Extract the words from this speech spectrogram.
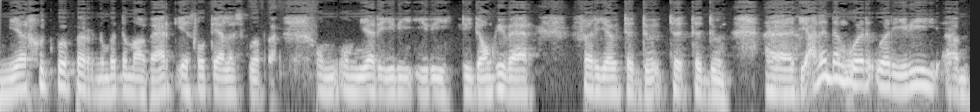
meer goedkoper noem dit nou maar werkesel teleskope om om meer hierdie hierdie die donkie werk vir jou te do, te te doen. Uh die ander ding oor oor hierdie um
